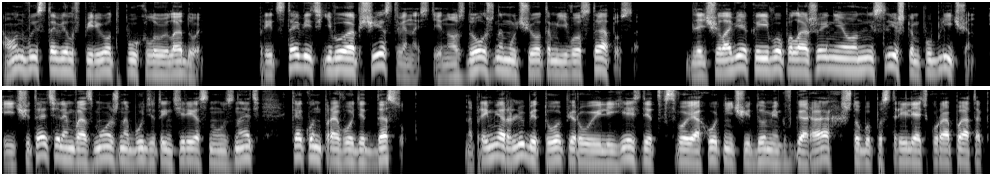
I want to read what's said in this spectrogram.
Он выставил вперед пухлую ладонь. Представить его общественности, но с должным учетом его статуса. Для человека его положения он не слишком публичен, и читателям, возможно, будет интересно узнать, как он проводит досуг. Например, любит оперу или ездит в свой охотничий домик в горах, чтобы пострелять куропаток,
